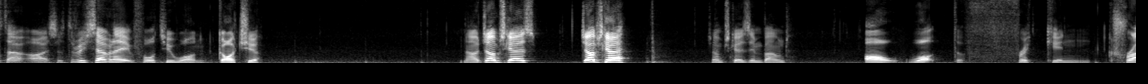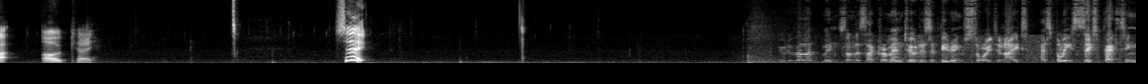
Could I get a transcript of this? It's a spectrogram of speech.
What's that? Alright, so three seven eight four two one. Gotcha. Now jump scares. Jump scare. Jump scares inbound. Oh, what the freaking crap. Okay. Sick. New developments on the Sacramento disappearing story tonight has police expecting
